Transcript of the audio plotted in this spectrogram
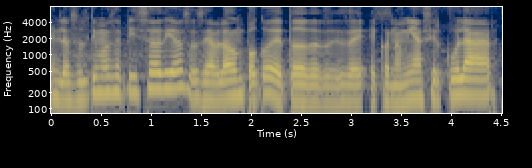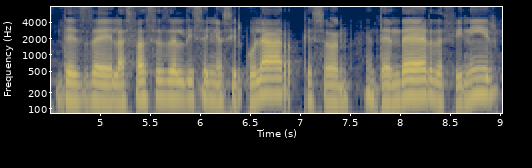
En los últimos episodios os he hablado un poco de todo, desde economía circular, desde las fases del diseño circular, que son entender, definir,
